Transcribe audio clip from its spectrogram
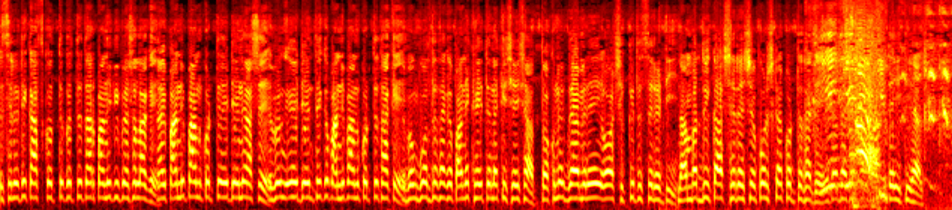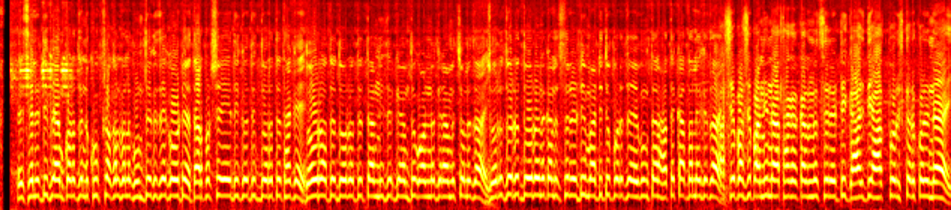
এই ছেলেটি কাজ করতে করতে তার পানি পিপাসা লাগে। তাই পানি পান করতে এই ডেনে আসে এবং এই ডেন থেকে পানি পান করতে থাকে এবং বলতে থাকে পানি খাইতে নাকি সেই সাপ তখন গ্রামের এই অশিক্ষিত ছেলেটি নাম্বার দুই কাজ সেরে এসে পরিষ্কার করতে থাকে। এটা ইতিহাস। এই ছেলেটি ব্যায়াম করার জন্য খুব সকালবেলা ঘুম থেকে জেগে ওঠে, তারপর সে এদিকে ওদিক দৌড়াতে থাকে। দৌড়াতে দৌড়াতে তার নিজের গ্রাম থেকে অন্য গ্রামে চলে যায়। জোরে জোরে দৌড়ানোর কারণে ছেলেটি মাটিতে পড়ে যায় এবং তার হাতে কাদা লেগে যায়। আশেপাশে পানি না থাকার কারণে ছেলেটি গাছ দিয়ে হাত পরিষ্কার করে নেয়।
